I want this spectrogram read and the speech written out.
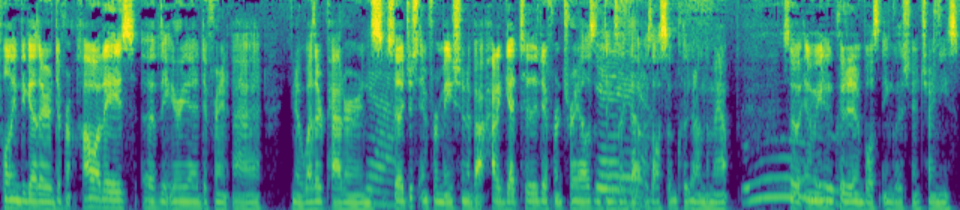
pulling together different holidays of the area, different. Uh, you know, weather patterns. Yeah. So just information about how to get to the different trails and Yeah, things like that was also included on the map. So, and we included it in both English and Chinese.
